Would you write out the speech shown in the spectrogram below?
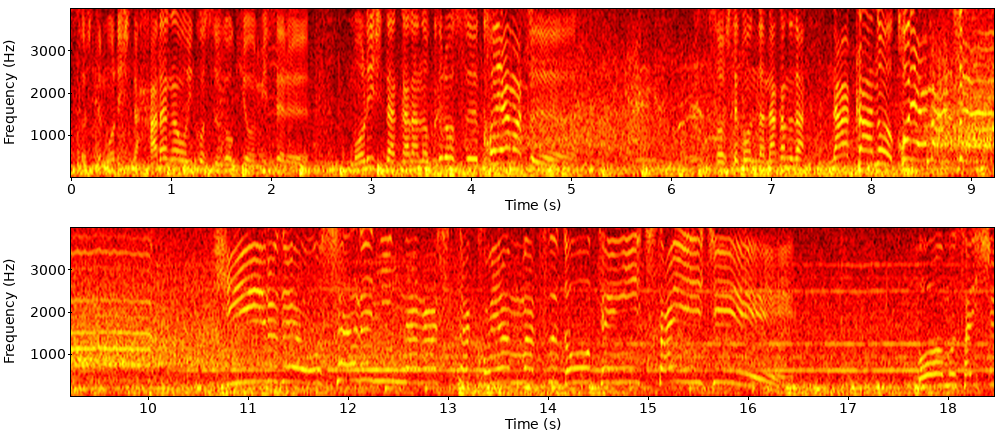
そして森下原が追い越す動きを見せる。森下からのクロス小山津。そして今度は中野だ。中野小山津!ホーム最終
